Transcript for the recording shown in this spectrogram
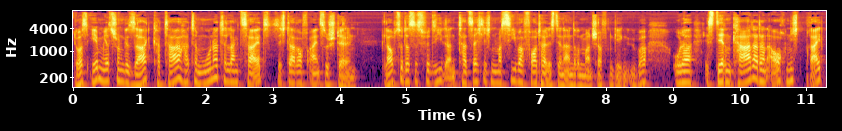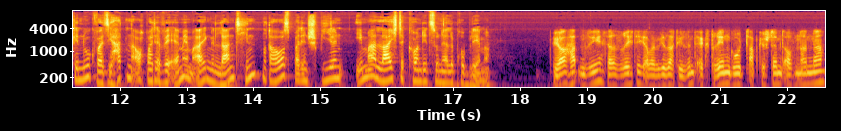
Du hast eben jetzt schon gesagt, Katar hatte monatelang Zeit, sich darauf einzustellen. Glaubst du, dass es für sie dann tatsächlich ein massiver Vorteil ist den anderen Mannschaften gegenüber? Oder ist deren Kader dann auch nicht breit genug? Weil sie hatten auch bei der WM im eigenen Land hinten raus bei den Spielen immer leichte konditionelle Probleme. Ja, hatten sie, das ist richtig. Aber wie gesagt, die sind extrem gut abgestimmt aufeinander.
